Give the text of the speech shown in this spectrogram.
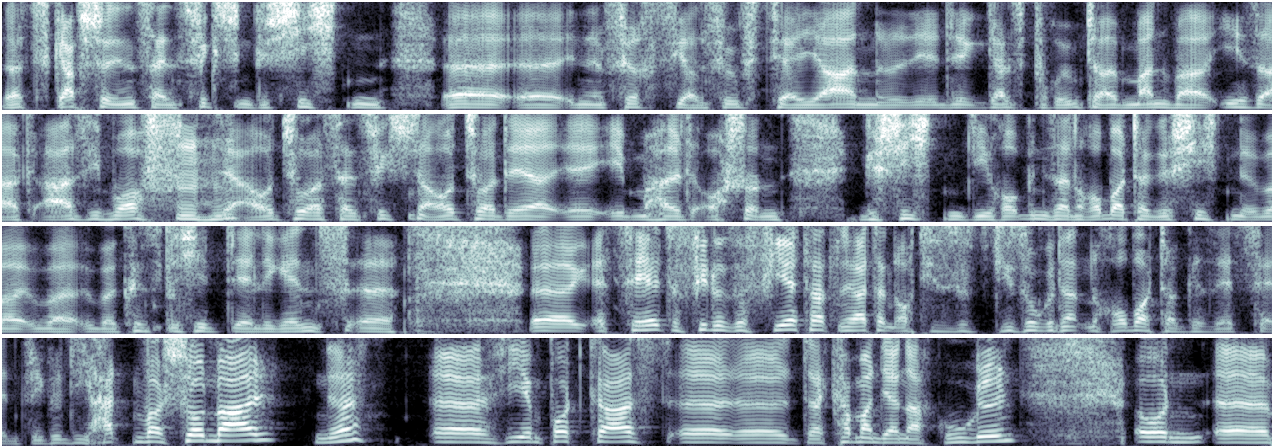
Das gab's schon in Science-Fiction-Geschichten äh, äh, in den 40er und 50er Jahren. Der, ganz berühmte Mann war Isaac Asimov, der Autor, Science-Fiction-Autor, der äh, eben halt auch schon Geschichten, die in seinen Robotergeschichten über, über, über künstliche Intelligenz äh, äh, erzählt und philosophiert hat. Und er hat dann auch diese, die sogenannten Robotergesetze entwickelt. Die hatten wir schon mal, ne? Äh, hier im Podcast. Äh, äh, da kann man ja nach googeln. Und äh,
